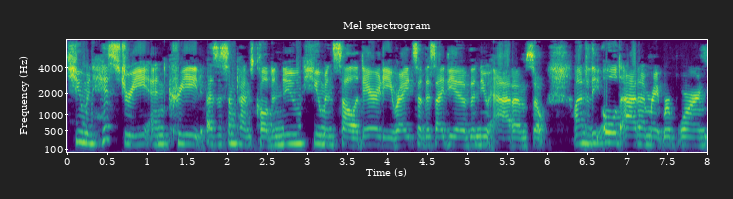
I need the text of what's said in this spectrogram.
human history, and create, as is sometimes called, a new human solidarity, right? So this idea of the new Adam. So under the old Adam, right, we're born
